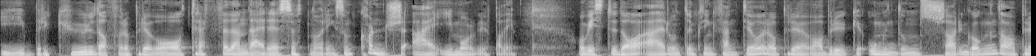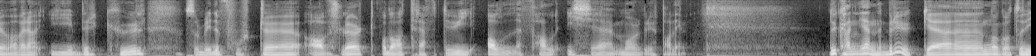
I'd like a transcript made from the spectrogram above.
überkul for å prøve å treffe den der 17-åring som kanskje er i målgruppa di. Og hvis du da er rundt omkring 50 år og prøver å bruke ungdomssjargong, prøver å være überkul, så blir du fort avslørt, og da treffer du i alle fall ikke målgruppa di. Du kan gjerne bruke noe av de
